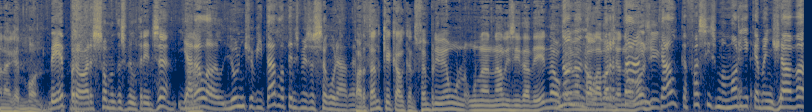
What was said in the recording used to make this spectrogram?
en aquest món. Bé, però ara som en 2013 i ara Ah. la longevitat la tens més assegurada. Per tant, què cal? Que ens fem primer un, una anàlisi d'ADN o anem amb l'arbre Per tant, cal que facis memòria que menjava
